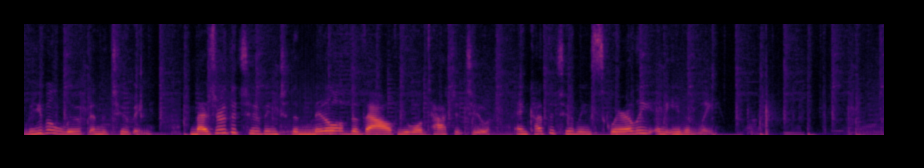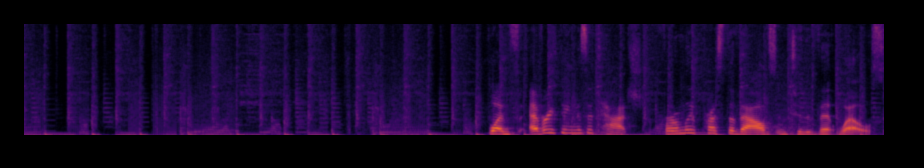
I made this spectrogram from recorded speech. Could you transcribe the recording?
leave a loop in the tubing. Measure the tubing to the middle of the valve you will attach it to and cut the tubing squarely and evenly. Once everything is attached, firmly press the valves into the vent wells.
